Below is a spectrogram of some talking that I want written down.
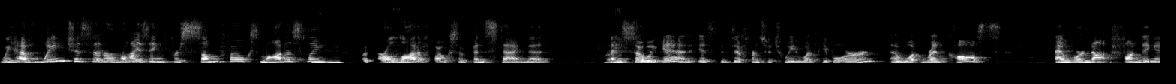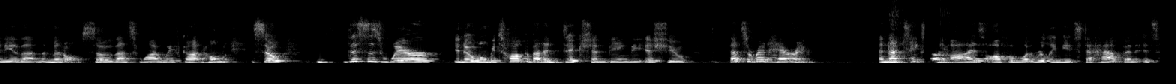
We have wages that are rising for some folks modestly, Mhm. but for a lot of folks have been stagnant. And so again, it's the difference between what people earn and what rent costs. And we're not funding any of that in the middle. So that's why we've got home. So this is where, you know, when we talk about addiction being the issue, that's a red herring. And that Yeah, takes our yeah. eyes off of what really needs to happen. It's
